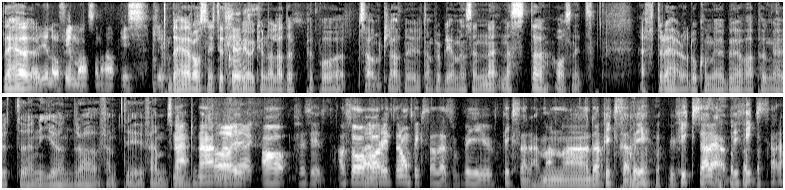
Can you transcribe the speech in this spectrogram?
Det Jag här, gillar att filma sådana här pissklipp. det här avsnittet kommer jag ju kunna ladda upp på Soundcloud nu utan problem. Men sen nä, nästa avsnitt efter det här då, då kommer jag behöva punga ut eh, 955 spänn. nej, typ. nej, men Ja, vi, ja. precis. Alltså Nej. har inte de fixat det så vi ju fixa det. Men uh, det fixar vi. Vi fixar det. Vi fixar det.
